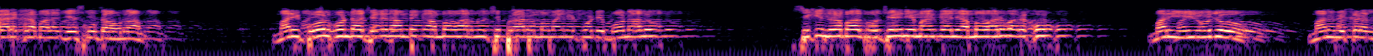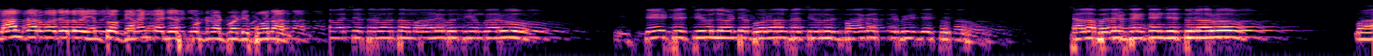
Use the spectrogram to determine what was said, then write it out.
కార్యక్రమాలను చేసుకుంటా ఉన్నాం. మరి గోల్కొండ జగదాంబిక అమ్మవారి నుంచి ప్రారంభమైనటువంటి బోనాలు సికింద్రాబాద్ ఉజ్జయిని మాంకాళి అమ్మవారి వరకు మరి ఈ రోజు మనం ఇక్కడ లాల్ దర్వాజాలో ఎంతో ఘనంగా జరుపుకుంటున్నటువంటి బోనాలు. వచ్చిన తర్వాత మానేబుల్ సీఎం గారు స్టేట్ ఫెస్టివల్లో అంటే బోనాల ఫెస్టివల్ బాగా ప్రిపేర్ చేస్తున్నారు. చాలా బడ్జెట్ శాంక్షన్ చేస్తున్నారు. మా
